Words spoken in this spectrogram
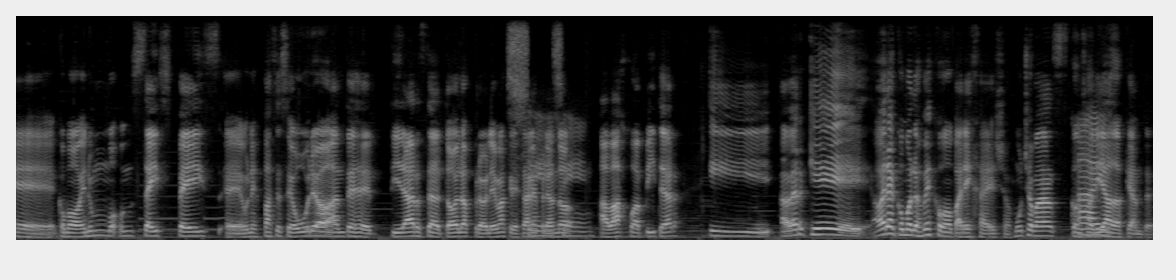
eh, como en un, safe space, eh, un espacio seguro antes de tirarse a todos los problemas que le están Sí, esperando sí. abajo a Peter. Y a ver qué. Ahora, ¿cómo los ves como pareja ellos? Mucho más consolidados que antes.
